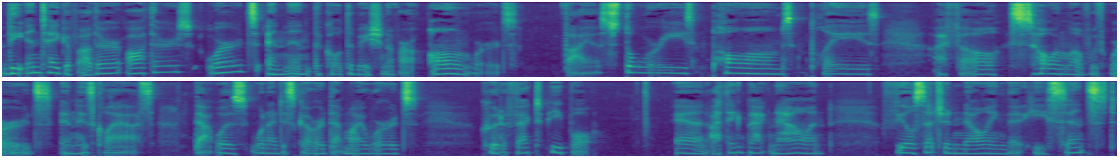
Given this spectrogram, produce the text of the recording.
the intake of other authors' words and then the cultivation of our own words via stories and poems and plays. I fell so in love with words in his class. That was when I discovered that my words could affect people. And I think back now and feel such a knowing that he sensed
